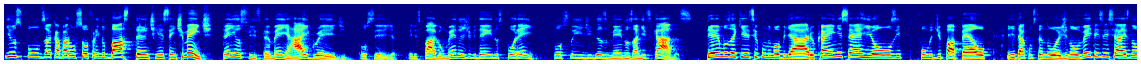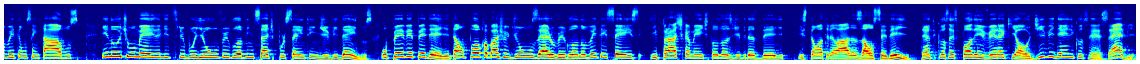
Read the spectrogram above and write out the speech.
e os fundos acabaram sofrendo bastante recentemente. Tem os FIIs também high grade, ou seja, eles pagam menos dividendos, porém possuem dívidas menos arriscadas. Temos aqui esse fundo imobiliário, KNCR11, fundo de papel, ele está custando hoje R$ 96,91 e no último mês ele distribuiu 1,27% em dividendos. O PVP dele está um pouco abaixo de 1, 0,96 e praticamente todas as dívidas dele estão atreladas ao CDI. Tanto que vocês podem ver aqui, ó, o dividendo que você recebe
